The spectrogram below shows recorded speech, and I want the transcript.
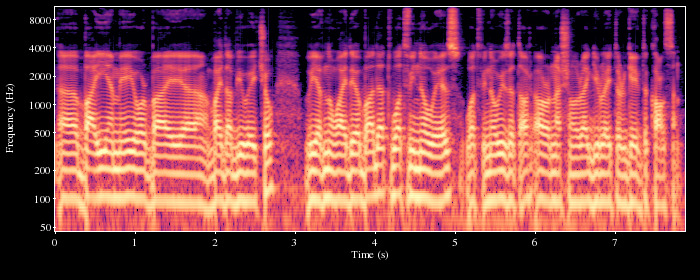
by EMA or by by WHO. We have no idea about that. What we know is, what we know is that our, our national regulator gave the consent,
